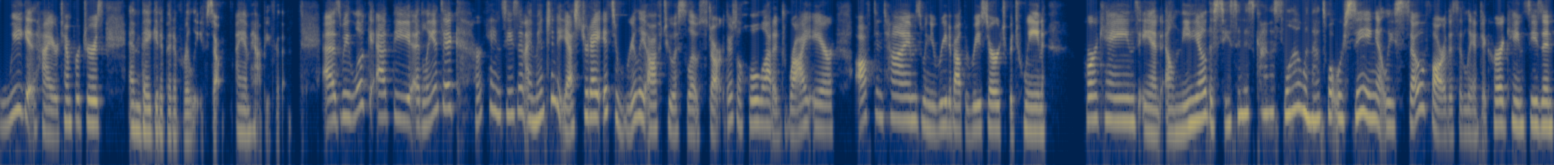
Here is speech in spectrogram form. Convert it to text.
We get higher temperatures and they get a bit of relief. So I am happy for them. As we look at the Atlantic hurricane season, I mentioned it yesterday, it's really off to a slow start. There's a whole lot of dry air. Oftentimes, when you read about the research between hurricanes and El Nino, the season is kind of slow. And that's what we're seeing, at least so far, this Atlantic hurricane season.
